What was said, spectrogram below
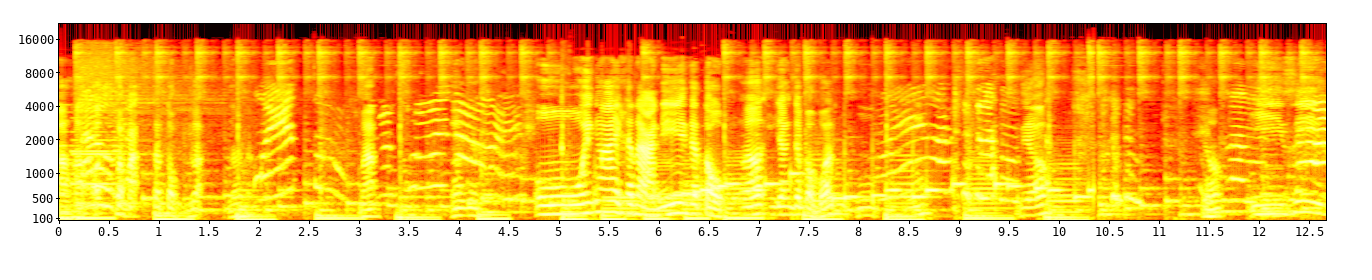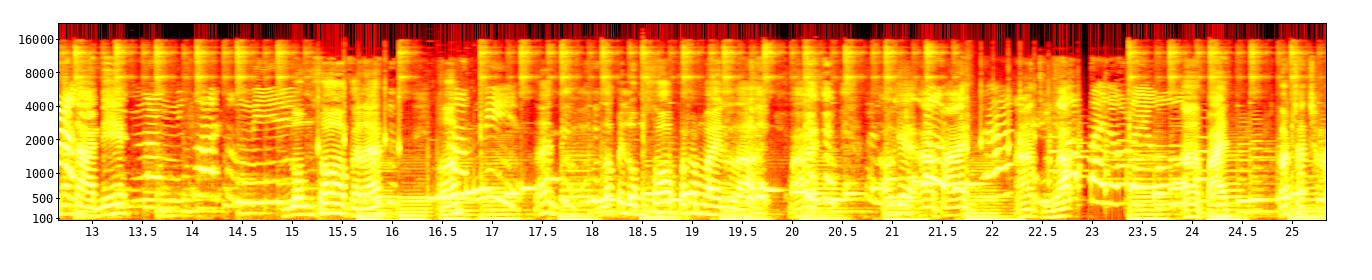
อ่าฮะเอาป๊าป๊าจะตกแล้วนั่นน่ะอุ้ยมา โอ้ยง่ายขนาดนี้ยังจะตก เออยังจะบอกว่าอืมเดี๋ยว เดี๋ยว easy ขนาดนี้ เรามีซ่อนตรงนี้ลงซอกอะนะ เออนั่นแล้วไปลงซอกเขาทำไมล่ะ ไป โอเค อะไป อะถึงแล้วไปเร็วอ่าไปก็ช้า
